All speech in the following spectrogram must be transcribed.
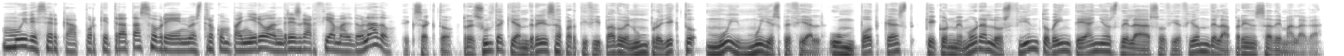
Muy de cerca, porque trata sobre nuestro compañero Andrés García Maldonado. Exacto. Resulta que Andrés ha participado en un proyecto muy, muy especial, un podcast que conmemora los 120 años de la Asociación de la Prensa de Málaga,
